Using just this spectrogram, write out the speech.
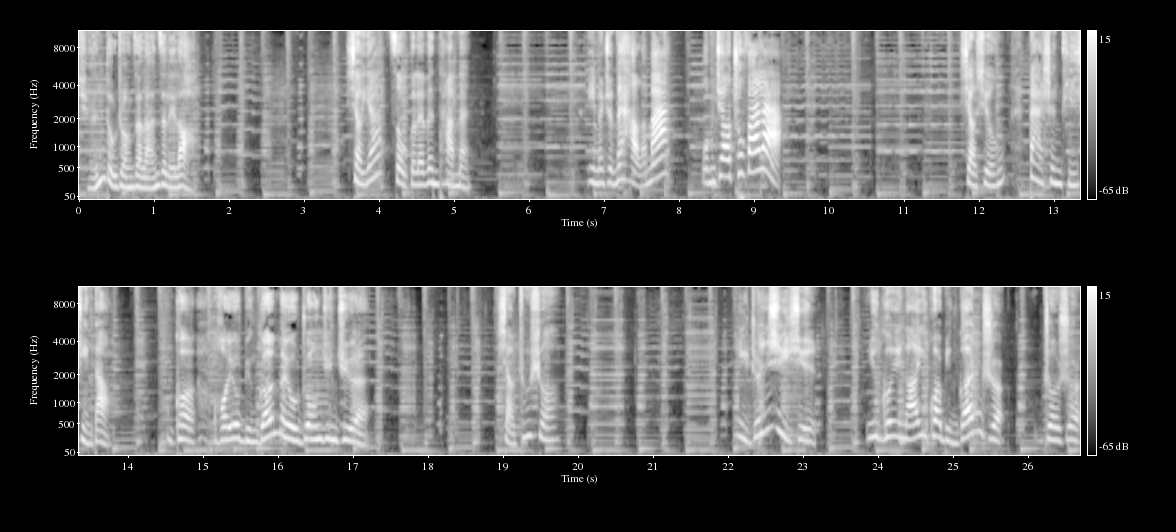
全都装在篮子里了。”小鸭走过来问他们。你们准备好了吗？我们就要出发啦！小熊大声提醒道：“看，还有饼干没有装进去。”小猪说：“你真细心，你可以拿一块饼干吃，这是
